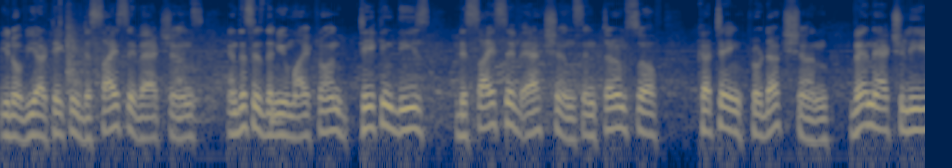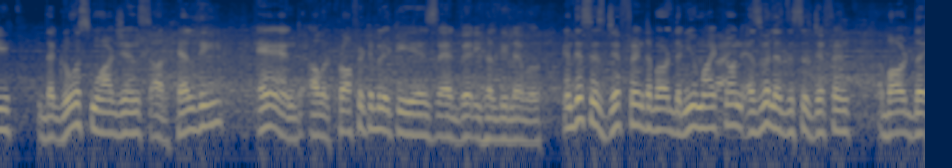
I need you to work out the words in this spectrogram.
you know, we are taking decisive actions, and this is the new Micron, taking these decisive actions in terms of cutting production when actually the gross margins are healthy and our profitability is at very healthy level. And this is different about the new Micron as well as this is different about the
